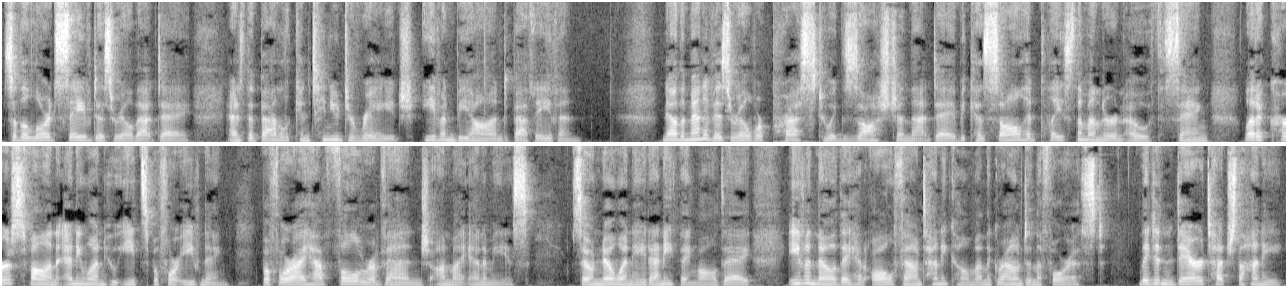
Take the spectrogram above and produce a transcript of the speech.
So the Lord saved Israel that day, and the battle continued to rage even beyond Bethaven. Now the men of Israel were pressed to exhaustion that day because Saul had placed them under an oath, saying, Let a curse fall on anyone who eats before evening, before I have full revenge on my enemies. So no one ate anything all day, even though they had all found honeycomb on the ground in the forest. They didn't dare touch the honey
